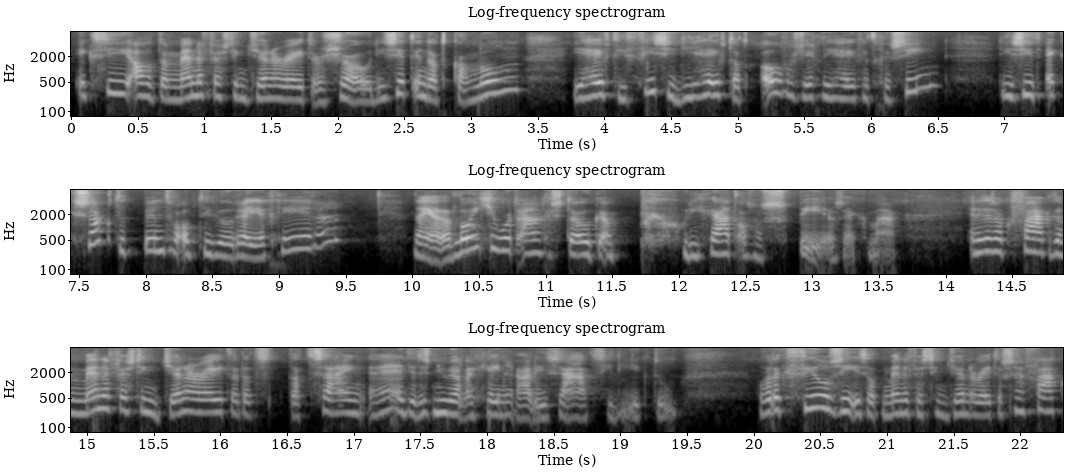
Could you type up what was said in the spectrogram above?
Ik zie altijd een manifesting generator zo. Die zit in dat kanon, die heeft die visie, die heeft dat overzicht, die heeft het gezien. Die ziet exact het punt waarop hij wil reageren. Nou ja, dat lontje wordt aangestoken en die gaat als een speer, zeg maar. En het is ook vaak de manifesting generator, dat, dat zijn, hè, dit is nu wel een generalisatie die ik doe. Wat ik veel zie is dat manifesting generators zijn vaak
